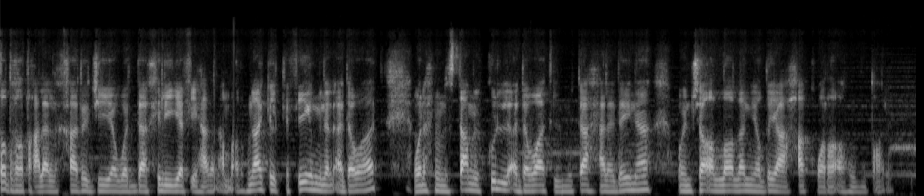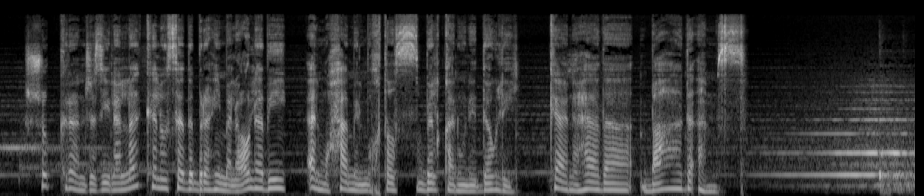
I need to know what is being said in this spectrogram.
تضغط على الخارجية والداخلية في هذا الأمر، هناك الكثير من الأدوات ونحن نستعمل كل الأدوات المتاحة لدينا وإن شاء الله لن يضيع حق وراءه مطالب. شكرا جزيلا لك الأستاذ إبراهيم العلبي المحامي المختص بالقانون الدولي. كان هذا بعد أمس. thank you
